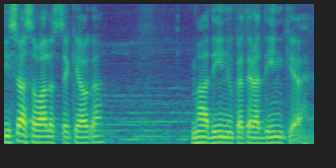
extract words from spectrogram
تیسرا سوال اس سے کیا ہوگا؟ ماں دین کا تیرا دین کیا ہے؟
